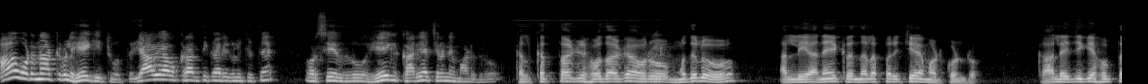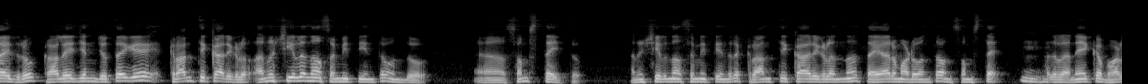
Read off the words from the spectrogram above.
ಆ ಒಡನಾಟಗಳು ಹೇಗಿತ್ತು ಅಂತ ಯಾವ್ಯಾವ ಕ್ರಾಂತಿಕಾರಿಗಳ ಜೊತೆ ಅವರು ಸೇರಿದ್ರು, ಹೇಗೆ ಕಾರ್ಯಾಚರಣೆ ಮಾಡಿದ್ರು? ಕಲ್ಕತ್ತಾಗೆ ಹೋದಾಗ ಅವರು ಮೊದಲು ಅಲ್ಲಿ ಅನೇಕರನ್ನೆಲ್ಲ ಪರಿಚಯ ಮಾಡಿಕೊಂಡ್ರು. ಕಾಲೇಜಿಗೆ ಹೋಗ್ತಾ ಇದ್ದರು ಕಾಲೇಜಿನ ಜೊತೆಗೆ ಕ್ರಾಂತಿಕಾರಿಗಳು ಅನುಶೀಲನಾ ಸಮಿತಿ ಅಂತ ಒಂದು ಸಂಸ್ಥೆ ಇತ್ತು. ಅನುಶೀಲನಾ ಸಮಿತಿ ಅಂದರೆ ಕ್ರಾಂತಿಕಾರಿಗಳನ್ನು ತಯಾರು ಮಾಡುವಂಥ ಒಂದು ಸಂಸ್ಥೆ. ಅದರಲ್ಲಿ ಅನೇಕ ಬಹಳ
